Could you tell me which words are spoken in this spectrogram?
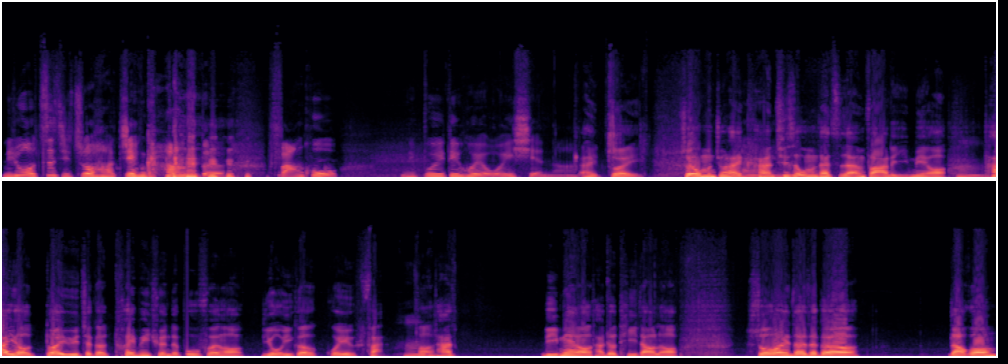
你如果自己做好健康的 防护，你不一定会有危险啊。哎，对，所以我们就来看，哎、其实我们在治安法里面哦，嗯，它有对于这个退避权的部分哦，有一个规范、嗯、哦，它里面哦，它就提到了哦，所谓的这个老公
